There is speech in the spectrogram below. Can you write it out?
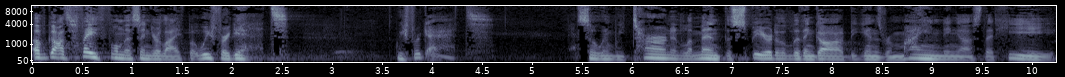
of God's faithfulness in your life? But we forget. We forget. And so when we turn and lament, the Spirit of the living God begins reminding us that He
